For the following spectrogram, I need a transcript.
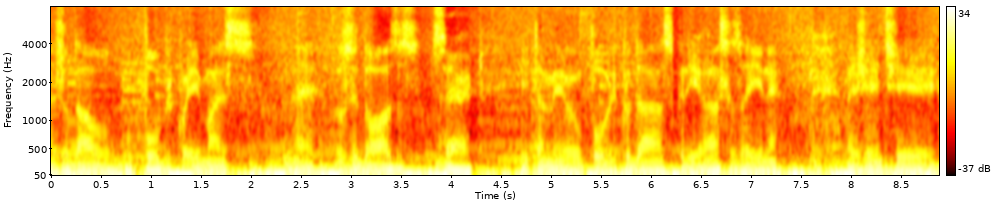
Ajudar o, o público aí mais, né? Os idosos. Certo. Né? E também o público das crianças aí, né? A gente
